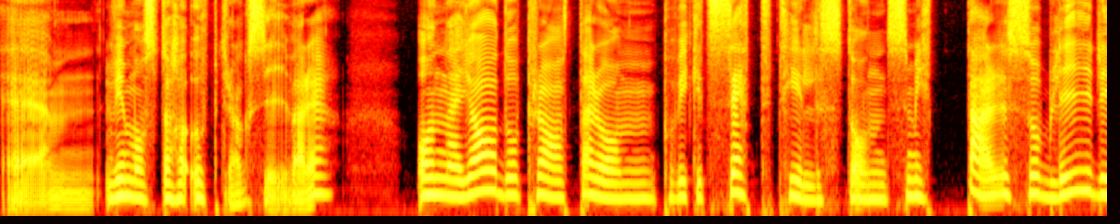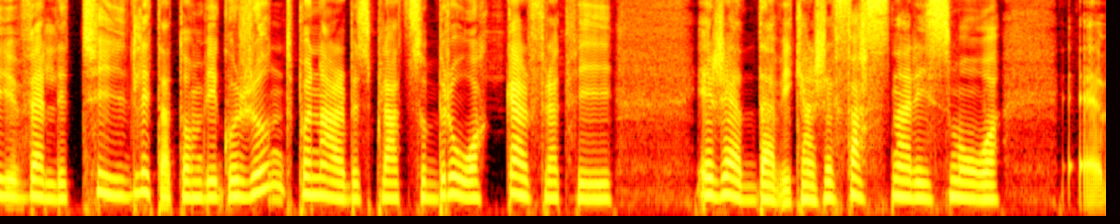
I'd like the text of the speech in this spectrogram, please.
Ehm, vi måste ha uppdragsgivare. Och när jag då pratar om på vilket sätt tillstånd smittar så blir det ju väldigt tydligt att om vi går runt på en arbetsplats och bråkar för att vi är rädda, vi kanske fastnar i små eh,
